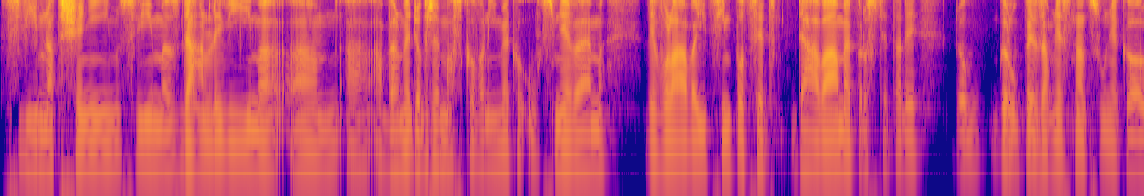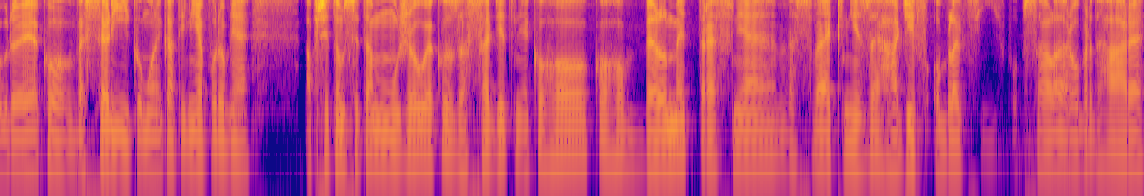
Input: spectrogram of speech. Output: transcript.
svým nadšením, svým zdánlivým a, a, a velmi dobře maskovaným jako úsměvem, vyvolávajícím pocit, dáváme prostě tady do grupy zaměstnanců někoho, kdo je jako veselý, komunikativní a podobně. A přitom si tam můžou jako zasadit někoho, koho velmi trefně ve své knize Hadi v oblecích popsal Robert Háre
